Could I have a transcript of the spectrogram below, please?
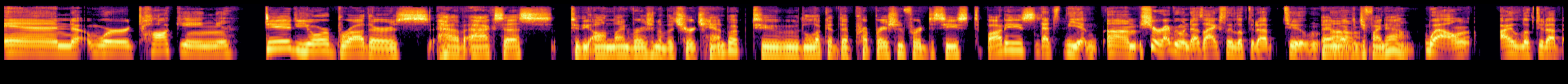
and we're talking. Did your brothers have access to the online version of the church handbook to look at the preparation for deceased bodies? That's the um, sure everyone does. I actually looked it up too. And what Um, did you find out? Well, I looked it up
